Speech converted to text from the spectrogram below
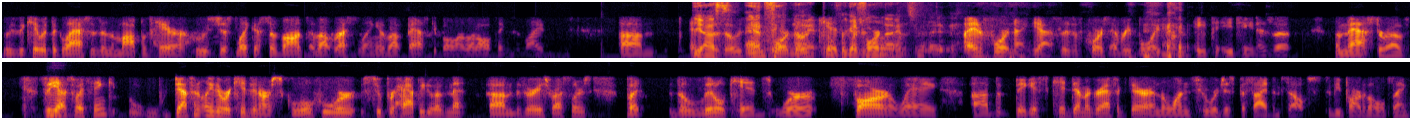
who's the kid with the glasses and the mop of hair, who's just like a savant about wrestling and about basketball and about all things in life. Um, and yes, so those, and Fortnite. Those kids, forget Fortnite. And Fortnite, yes, is of course every boy from eight to eighteen is a a master of. So yeah, so I think definitely there were kids in our school who were super happy to have met um, the various wrestlers, but the little kids were far and away uh, the biggest kid demographic there, and the ones who were just beside themselves to be part of the whole thing.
